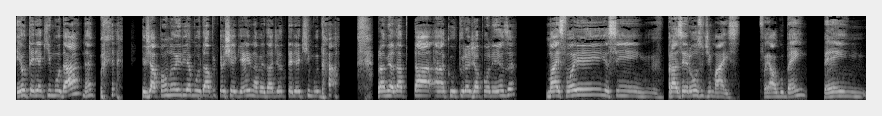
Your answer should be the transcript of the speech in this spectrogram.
eu teria que mudar, né? que o Japão não iria mudar porque eu cheguei, na verdade eu teria que mudar para me adaptar à cultura japonesa, mas foi assim prazeroso demais. Foi algo bem bem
